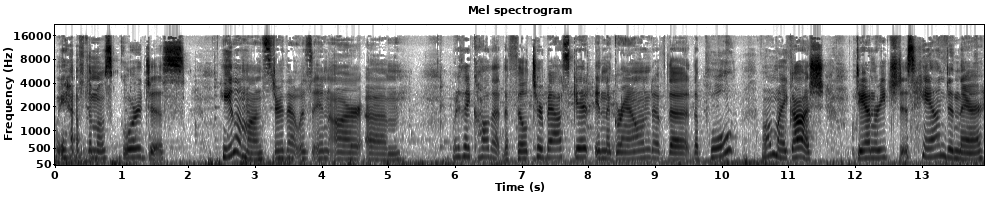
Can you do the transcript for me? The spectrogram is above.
we have the most gorgeous Gila monster that was in our, um, what do they call that? The filter basket in the ground of the, the pool. Oh my gosh. Dan reached his hand in there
